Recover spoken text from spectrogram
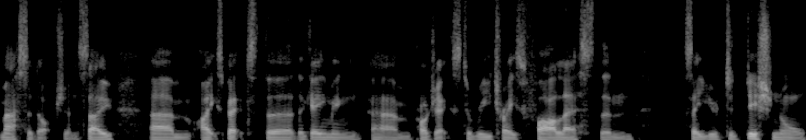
mass adoption. So um, I expect the the gaming um, projects to retrace far less than, say, your traditional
